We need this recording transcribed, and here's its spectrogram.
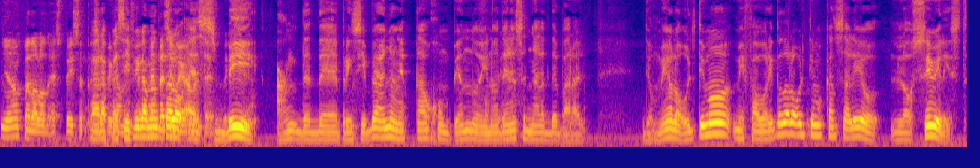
yo no, pero los Space pero específicamente. específicamente los Específicamente SB, han- desde el principio de año han estado rompiendo y no tienen señales de parar. Dios mío, los últimos, mis favoritos de los últimos que han salido, los Civilist.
